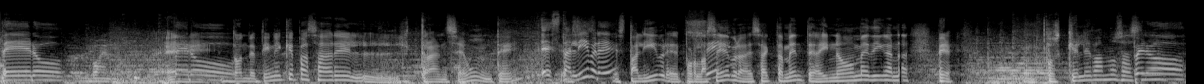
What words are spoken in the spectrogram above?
pero... Bueno, pero donde tiene que pasar el transeúnte. Está es- libre. Está libre, por la Sí. cebra, exactamente. Ahí no me digan nada. Mire, pues, ¿qué le vamos a hacer? Pero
